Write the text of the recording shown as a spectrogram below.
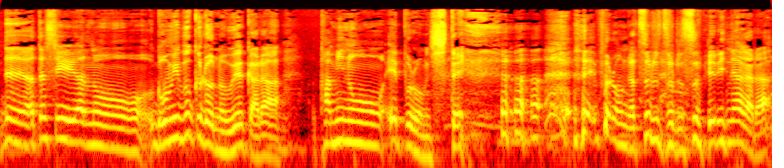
で私あのゴミ袋の上から紙のエプロンして エプロンがツルツル滑りながら。安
